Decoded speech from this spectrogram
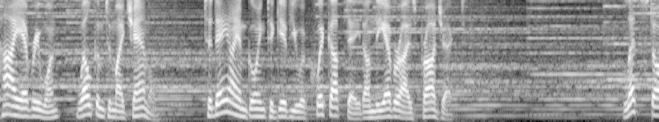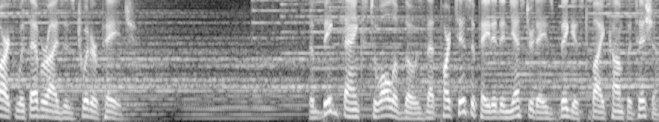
Hi everyone, welcome to my channel. Today I am going to give you a quick update on the EverRise project. Let's start with EverRise's Twitter page. A big thanks to all of those that participated in yesterday's biggest buy competition.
